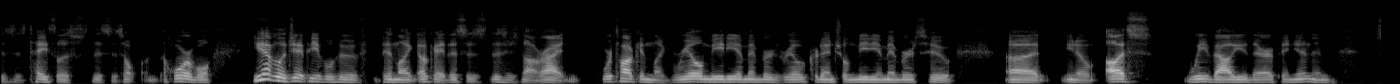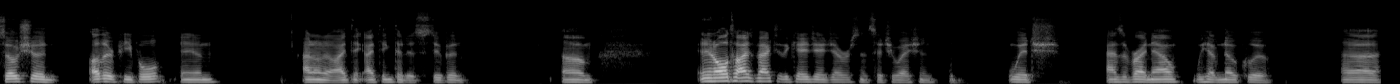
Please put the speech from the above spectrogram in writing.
this is tasteless, this is horrible." You have legit people who have been like, "Okay, this is this is not right." We're talking like real media members, real credentialed media members who, uh, you know, us we value their opinion, and so should other people. And I don't know. I think I think that is stupid. Um, and it all ties back to the KJ Jefferson situation, which as of right now, we have no clue. Uh,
